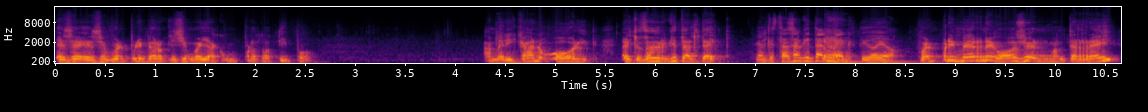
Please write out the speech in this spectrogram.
Ese, ese fue el primero que hicimos ya con un prototipo americano o el, el que está cerquita del TEC. El que está cerquita del TEC, digo yo. Fue el primer negocio en Monterrey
